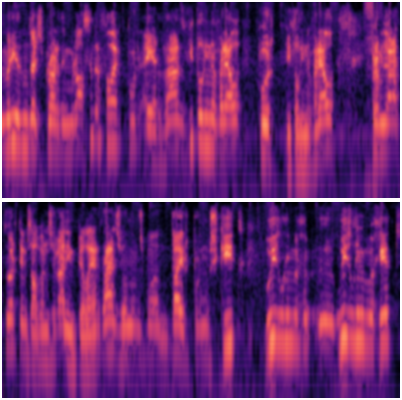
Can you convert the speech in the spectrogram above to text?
Maria de Medeiros por Ordem Moral, Sandra Faleiro por A Herdade, Vitalina Varela por Vitalina Varela, para melhor ator temos Albano Jerónimo pela Herdade, João Nunes Monteiro por Mosquito, Luís Lima, uh, Luís Lima Barreto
